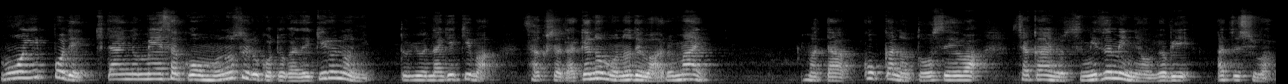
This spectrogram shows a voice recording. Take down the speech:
もう一歩で期待の名作をものすることができるのに、という嘆きは作者だけのものではあるまい。また、国家の統制は社会の隅々に及び、淳は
